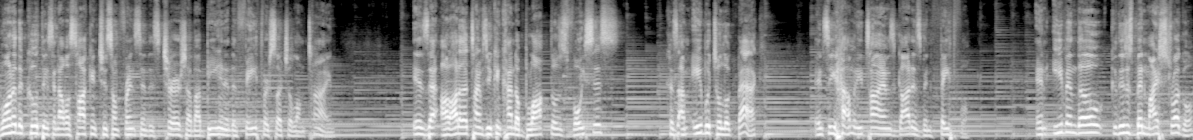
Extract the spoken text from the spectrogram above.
one of the cool things, and I was talking to some friends in this church about being in the faith for such a long time, is that a lot of the times you can kind of block those voices because I'm able to look back and see how many times God has been faithful. And even though, this has been my struggle,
